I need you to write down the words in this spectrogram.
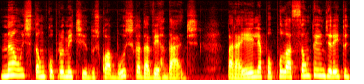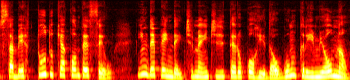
não estão comprometidos com a busca da verdade. Para ele, a população tem o direito de saber tudo o que aconteceu, independentemente de ter ocorrido algum crime ou não.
